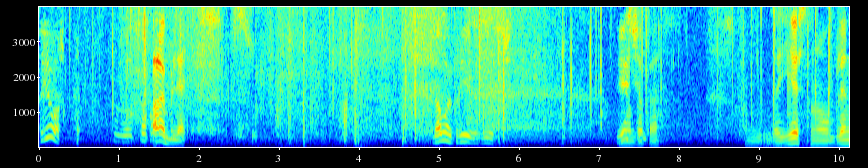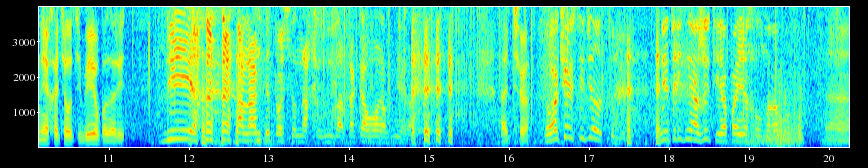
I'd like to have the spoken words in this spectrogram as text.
Трешка. Ай, блядь. Домой приедешь здесь. Есть чем? такая. Да есть, но, блин, я хотел тебе ее подарить. Не, она мне точно нахрен не надо такого размера. А чё? Ну а что если делать-то буду? Мне три дня жить, и я поехал на работу. Ага.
